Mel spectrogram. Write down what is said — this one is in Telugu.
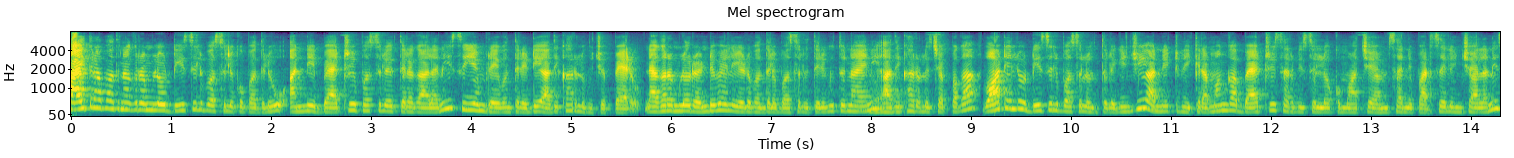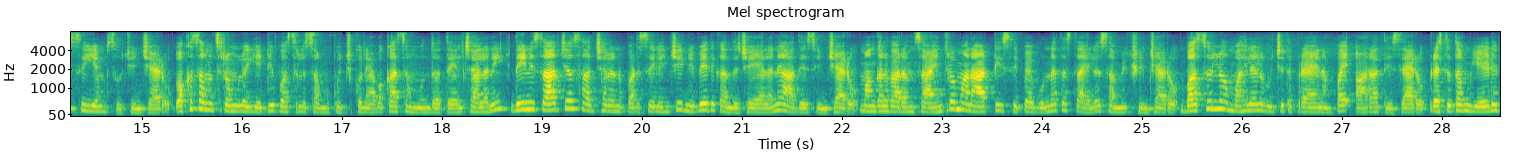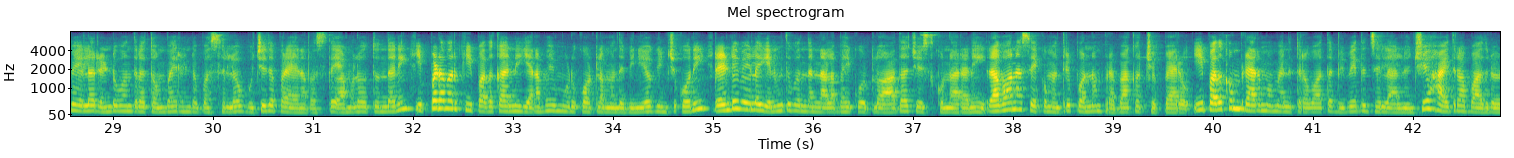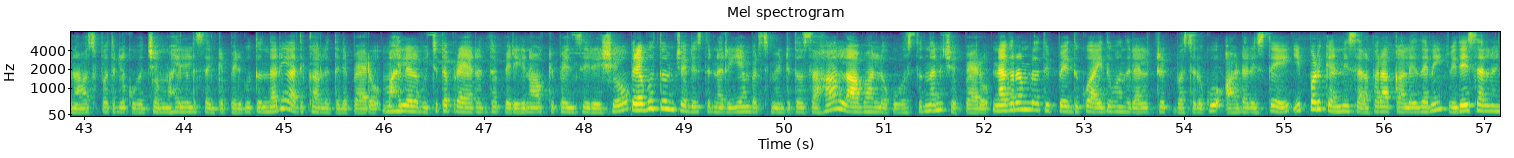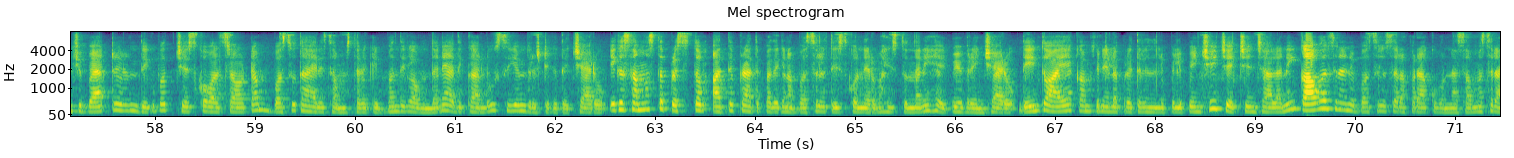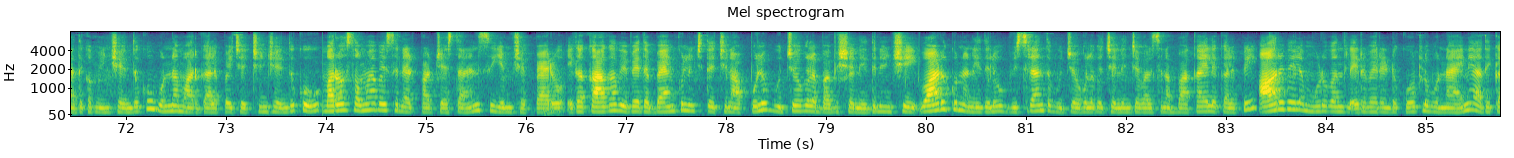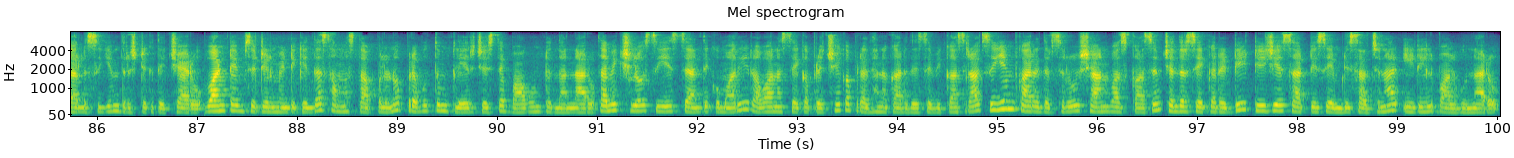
హైదరాబాద్ నగరంలో డీజిల్ బస్సులకు బదులు అన్ని బ్యాటరీ బస్సులు తిరగాలని సీఎం రేవంత్ రెడ్డి అధికారులకు చెప్పారు. నగరంలో రెండు వేల ఏడు వందల బస్సులు తిరుగుతున్నాయని అధికారులు చెప్పగా వాటిల్లో డీజిల్ బస్సులను తొలగించి అన్నిటినీ క్రమంగా బ్యాటరీ సర్వీసుల్లోకి మార్చే అంశాన్ని పరిశీలించాలని సీఎం సూచించారు. ఒక సంవత్సరంలో ఎన్ని బస్సులు సమకూర్చుకునే అవకాశం ఉందో తేల్చాలని దీని సాధ్యాసాధ్యాలను పరిశీలించి నివేదిక అందజేయాలని ఆదేశించారు. మంగళవారం సాయంత్రం మన ఆర్టీసీపై ఉన్నత స్థాయిలో సమీక్షించారు. బస్సుల్లో మహిళల ఉచిత ప్రయాణంపై ఆరా తీశారు. ప్రస్తుతం ఏడు వేల రెండు వందల తొంభై రెండు బస్సుల్లో ఉచిత ప్రయాణ వసతి అమలవుతుందని ఇప్పటివరకు ఈ పథకాన్ని ఎనభై మూడు కోట్ల మంది వినియోగించుకొని రెండు వేల ఎనిమిది వందల నలభై కోట్లు ఆదా చేసుకున్నారని రవాణా శాఖ మంత్రి పొన్నం ప్రభాకర్ చెప్పారు. ఈ పథకం ప్రారంభమైన తరువాత వివిధ జిల్లాల నుంచి హైదరాబాద్లోని ఆసుపత్రులకు వచ్చే మహిళల సంఖ్య పెరుగుతుందని అధికారులు తెలిపారు. మహిళల ఉచిత ప్రయాణంతో పెరిగిన ఆక్యుపెన్సీ రేషియో ప్రభుత్వం చెల్లిస్తున్న రియంబర్స్మెంట్తో సహా లాభాల్లోకి వస్తుందని చెప్పారు. నగరంలో తిప్పేందుకు ఐదు వందల ఎలక్ట్రిక్ బస్సులకు ఆర్డర్ ఇస్తే ఇప్పటికీ అన్ని సరఫరా కాలేదని విదేశాల నుంచి బ్యాటరీలను దిగుమతి చేసుకోవాల్సి రావటం బస్సు తయారీ సంస్థలకు ఇబ్బందిగా ఉందని అధికారులు సీఎం దృష్టికి తెచ్చారు. ఇక సంస్థ ప్రస్తుతం అద్దె ప్రాతిపదికన బస్సులు తీసుకొని నిర్వహిస్తుందని వివరించారు. దీంతో ఆయా కంపెనీల ప్రతినిధులు పిలిపించి చర్చించాలని కావాల్సిన బస్సుల సరఫరాకు ఉన్న సమస్యను అధిగమించేందుకు ఉన్న మార్గాలపై చర్చించేందుకు మరో సమావేశం ఏర్పాటు చేస్తానని సీఎం చెప్పారు. ఇక కాగా వివిధ బ్యాంకుల నుంచి తెచ్చిన అప్పులు ఉద్యోగుల భవిష్య నిధి నుంచి వాడుకున్న నిధులు విశ్రాంత ఉద్యోగులకు చెల్లించవలసిన బకాయిలు కలిపి ఆరు వేల మూడు వందల ఇరవై రెండు కోట్లు ఉన్నాయని అధికారులు సీఎం దృష్టికి తెచ్చారు. వన్ టైం సెటిల్మెంట్ కింద సంస్థ అప్పులను ప్రభుత్వం క్లియర్ చేస్తే బాగుంటుందన్నారు. సమీక్షలో సీఎస్ శాంతికుమారి రవాణా శాఖ ప్రత్యేక ప్రధాన కార్యదర్శి వికాస్ రాజ్ సీఎం కార్యదర్శులు షాన్వాస్ కాసిం చంద్రశేఖర్ రెడ్డి టీజీఎస్ఆర్టీసీ ఎండీ సజ్జనార్ ఈడీలు పాల్గొన్నారు.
